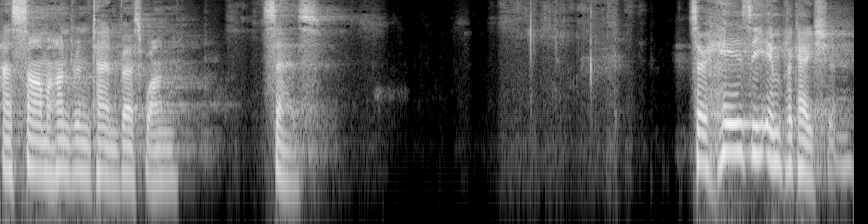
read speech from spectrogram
as Psalm 110, verse 1 says. So here's the implication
